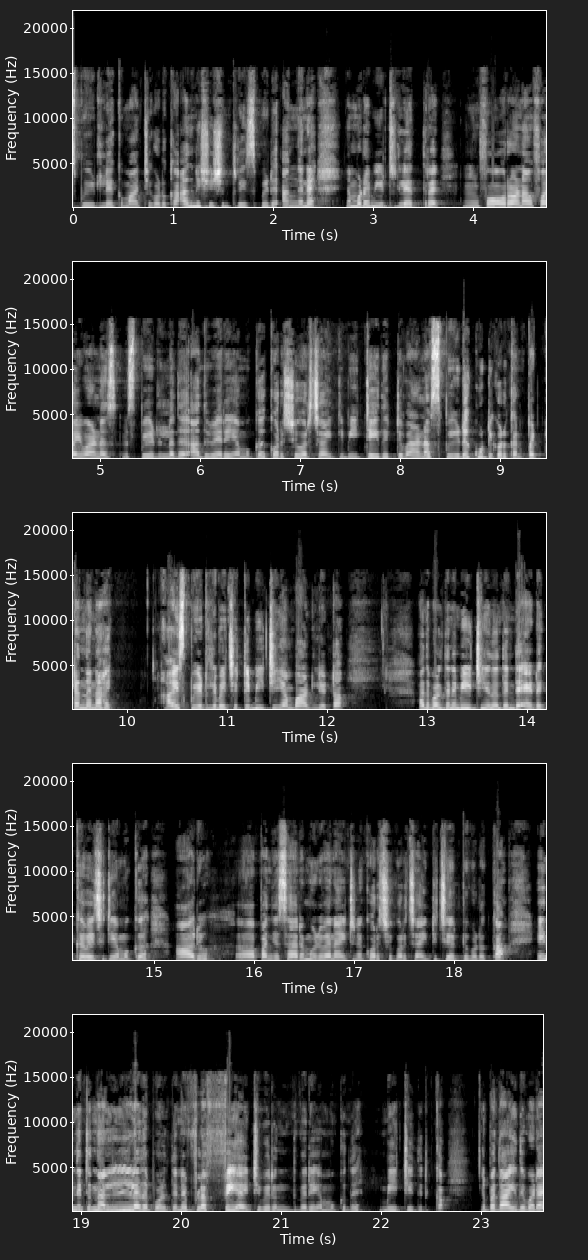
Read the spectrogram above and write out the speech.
സ്പീഡിലേക്ക് മാറ്റി കൊടുക്കുക. അതിനുശേഷം ത്രീ സ്പീഡ് അങ്ങനെ നമ്മുടെ ബീറ്ററിൽ എത്ര ഫോർ ആണോ ഫൈവ് ആണ് സ്പീഡുള്ളത് അതുവരെ നമുക്ക് കുറച്ച് കുറച്ചായിട്ട് ബീറ്റ് ചെയ്തിട്ട് വേണം സ്പീഡ് കൂട്ടി കൊടുക്കാൻ. പെട്ടെന്ന് തന്നെ ഹൈ സ്പീഡിൽ വെച്ചിട്ട് ബീറ്റ് ചെയ്യാൻ പാടില്ല കേട്ടോ അതുപോലെ തന്നെ ബീറ്റ് ചെയ്യുന്നതിന്റെ ഇടയ്ക്ക് വെച്ചിട്ട് നമുക്ക് ആ ഒരു പഞ്ചസാര മുഴുവനായിട്ട് കുറച്ച് കുറച്ചായിട്ട് ചേർത്ത് കൊടുക്കാം. എന്നിട്ട് നല്ലതുപോലെ തന്നെ ഫ്ലഫി ആയിട്ട് വരുന്നത് വരെ നമുക്കിത് ബീറ്റ് ചെയ്തെടുക്കാം. അപ്പോൾ അതാ ഇതിവിടെ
